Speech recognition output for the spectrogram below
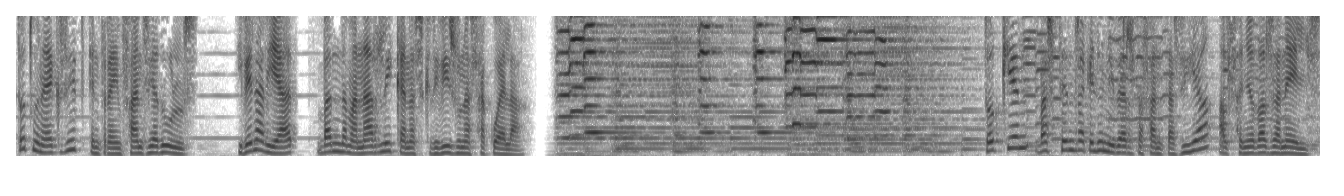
tot un èxit entre infants i adults i ben aviat van demanar-li que n'escrivís una seqüela. Tolkien va estendre aquell univers de fantasia al Senyor dels Anells,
